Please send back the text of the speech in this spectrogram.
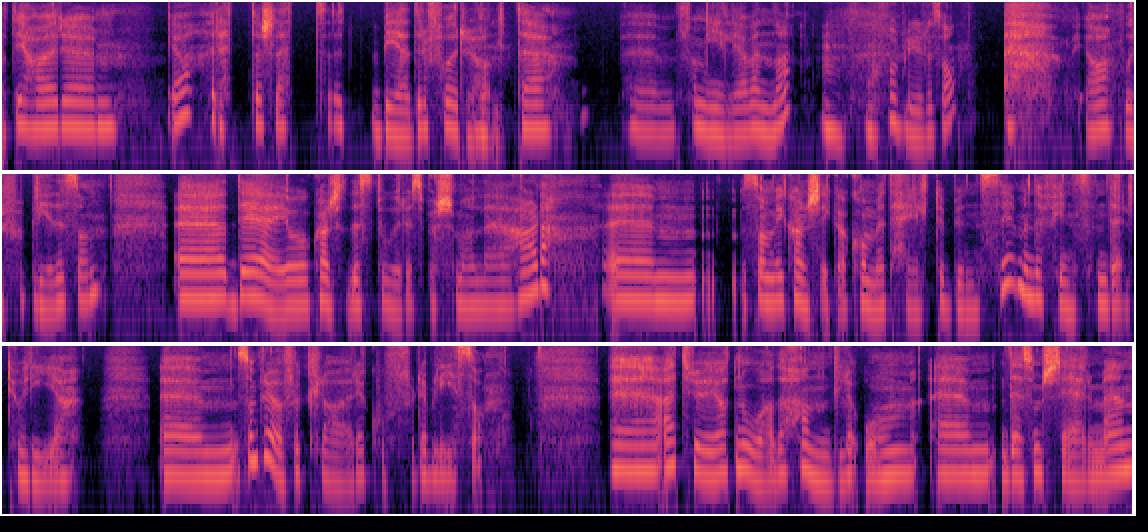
at de har eh, ja, rett og slett et bedre forhold til eh, familie og venner. Mm. Hvorfor blir det sånn? Ja, hvorfor blir det sånn? Eh, det er jo kanskje det store spørsmålet her, da. Som vi kanskje ikke har kommet helt til bunns i, men det fins en del teorier som prøver å forklare hvorfor det blir sånn. Jeg tror jo at noe av det handler om det som skjer med en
